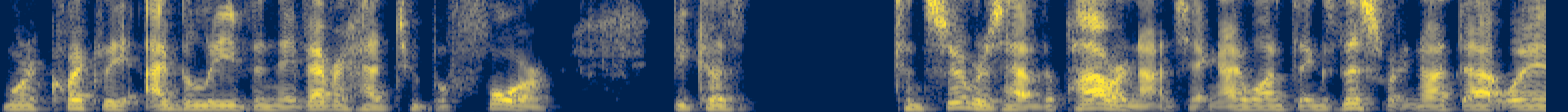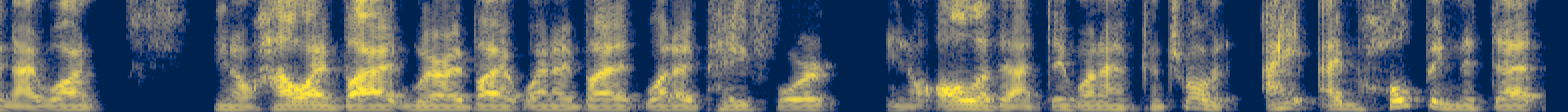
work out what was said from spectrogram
more quickly, I believe, than they've ever had to before because consumers have the power now saying, I want things this way, not that way. And I want, you know, how I buy it, where I buy it, when I buy it, what I pay for it, you know, all of that. They want to have control of it. I, I'm hoping that that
